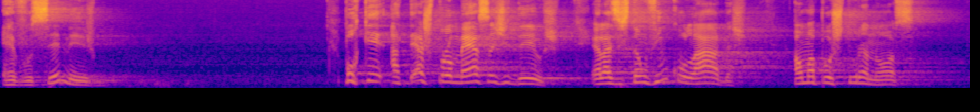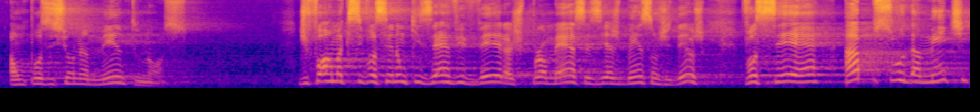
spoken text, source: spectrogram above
é você mesmo. Porque até as promessas de Deus, elas estão vinculadas a uma postura nossa, a um posicionamento nosso. De forma que, se você não quiser viver as promessas e as bênçãos de Deus, você é absurdamente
